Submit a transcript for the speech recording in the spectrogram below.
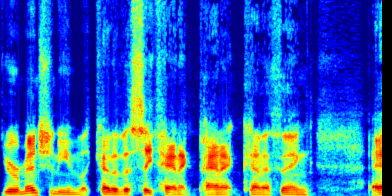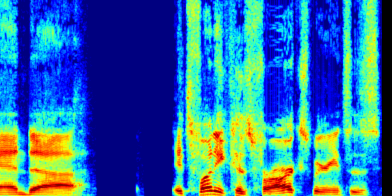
you were mentioning like kind of the satanic panic kind of thing, and uh, it's funny because for our experiences,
